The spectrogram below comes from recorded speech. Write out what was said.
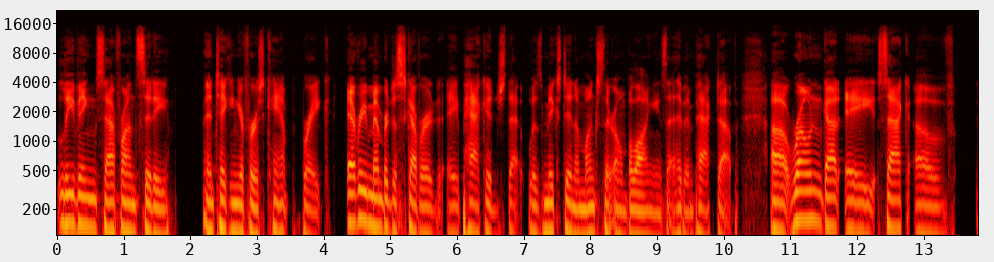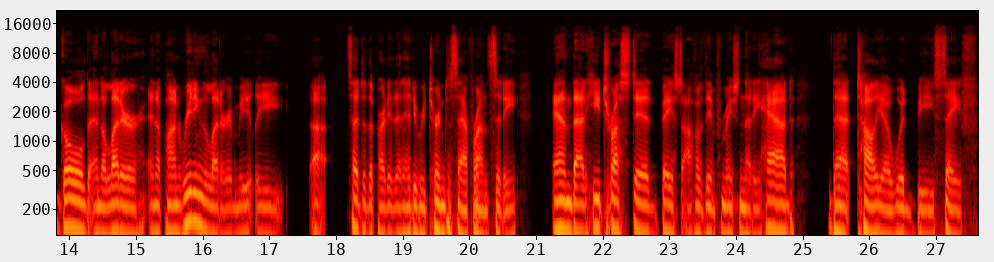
leaving Saffron City and taking your first camp break, every member discovered a package that was mixed in amongst their own belongings that had been packed up. Uh, Roan got a sack of gold and a letter, and upon reading the letter, immediately uh, said to the party that had returned to Saffron City and that he trusted, based off of the information that he had, that Talia would be safe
